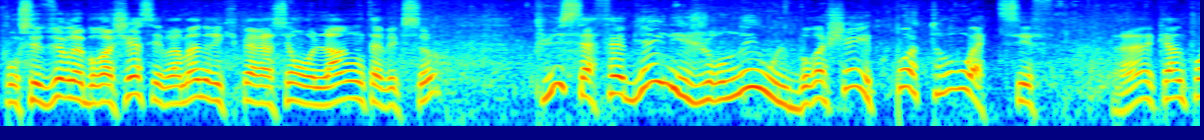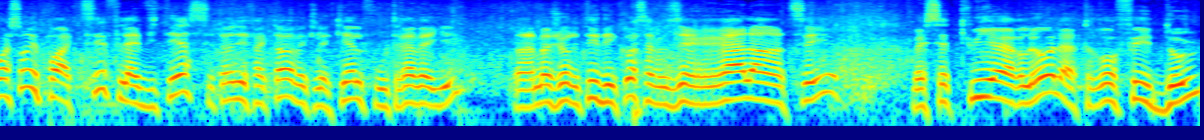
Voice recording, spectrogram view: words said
Pour séduire le brochet, c'est vraiment une récupération lente avec ça. Puis, ça fait bien les journées où le brochet n'est pas trop actif. Hein? Quand le poisson n'est pas actif, la vitesse, c'est un des facteurs avec lesquels il faut travailler. Dans la majorité des cas, ça veut dire ralentir. Mais cette cuillère-là, la Trophée 2,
